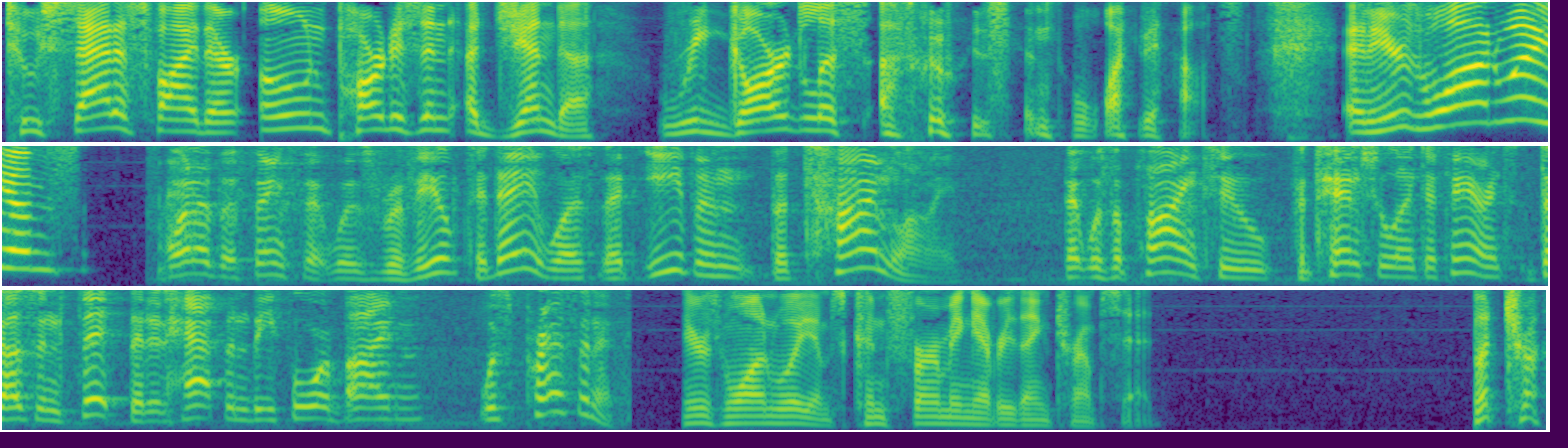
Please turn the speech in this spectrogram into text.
to satisfy their own partisan agenda, regardless of who is in the White House. And here's Juan Williams. One of the things that was revealed today was that even the timeline that was applying to potential interference doesn't fit that it happened before Biden was president. Here's Juan Williams confirming everything Trump said. But Trump,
